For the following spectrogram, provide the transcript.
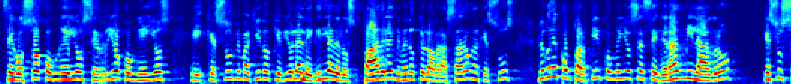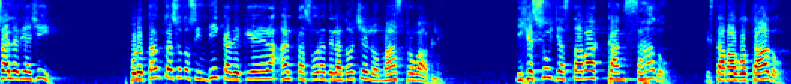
se gozó con ellos, se rió con ellos. Eh, Jesús me imagino que vio la alegría de los padres, me imagino que lo abrazaron a Jesús. Luego de compartir con ellos ese gran milagro, Jesús sale de allí. Por lo tanto, eso nos indica de que era altas horas de la noche lo más probable. Y Jesús ya estaba cansado, estaba agotado.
